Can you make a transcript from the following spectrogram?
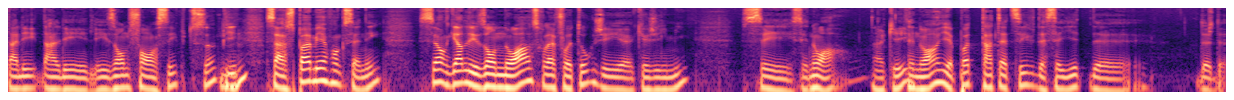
dans, les, dans les, les zones foncées, puis tout ça. Puis Mhm. ça a super bien fonctionné. Si on regarde les zones noires sur la photo que j'ai euh, que j'ai mis, c'est noir. C'est noir, il n'y a pas de tentative d'essayer de, de, de-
